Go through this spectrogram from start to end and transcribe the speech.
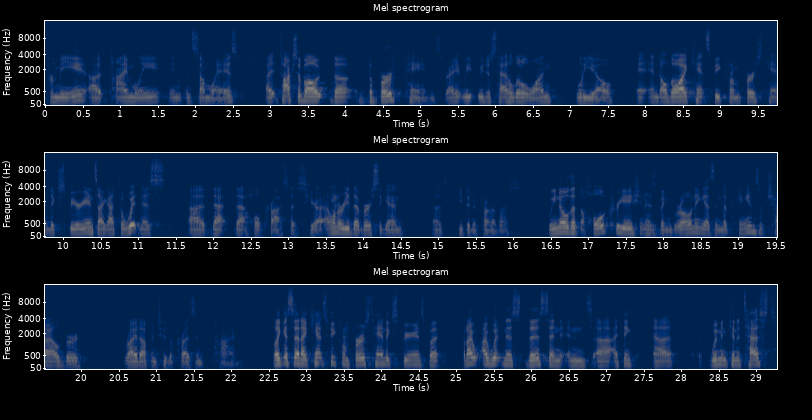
for me, uh, timely in, in some ways. Uh, it talks about the, the birth pains, right? We, we just had a little one, Leo, and, and although I can't speak from firsthand experience, I got to witness uh, that, that whole process here. I, I want to read that verse again uh, to keep it in front of us. We know that the whole creation has been groaning as in the pains of childbirth right up into the present time. Like I said, I can't speak from firsthand experience, but, but I, I witnessed this, and, and uh, I think uh, women can attest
